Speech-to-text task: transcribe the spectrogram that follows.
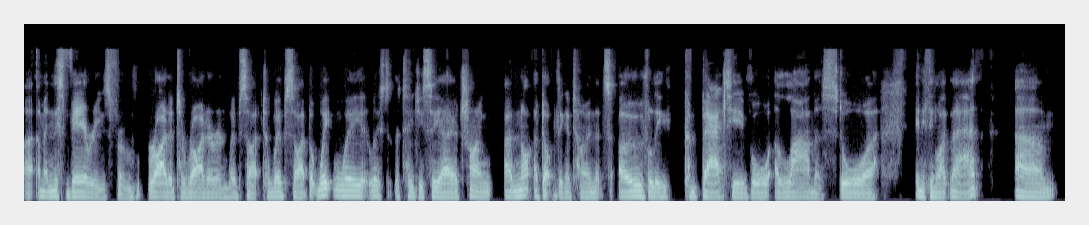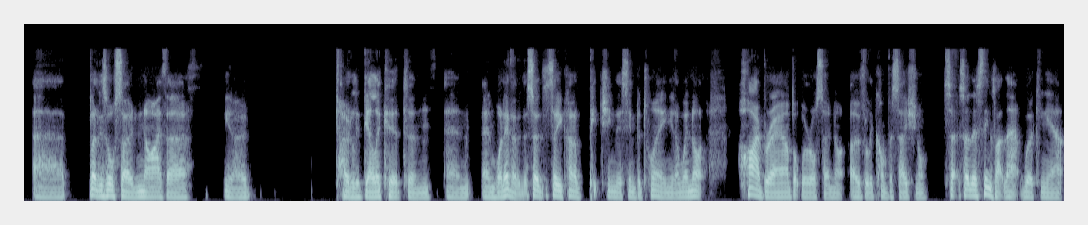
I mean, this varies from writer to writer and website to website. But we we at least at the TGCA are trying are not adopting a tone that's overly combative or alarmist or anything like that. Um, uh, but is also neither, you know, totally delicate and and and whatever. So so you're kind of pitching this in between. You know, we're not highbrow, but we're also not overly conversational. So, so there's things like that working out,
